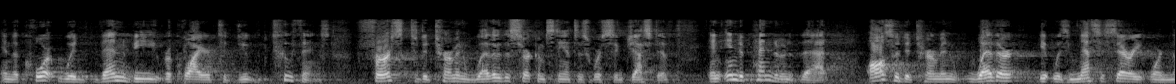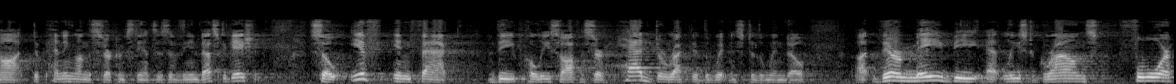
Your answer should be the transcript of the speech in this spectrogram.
And the court would then be required to do two things. First, to determine whether the circumstances were suggestive, and independent of that, also determine whether it was necessary or not, depending on the circumstances of the investigation. So if, in fact, the police officer had directed the witness to the window, uh, there may be at least grounds for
